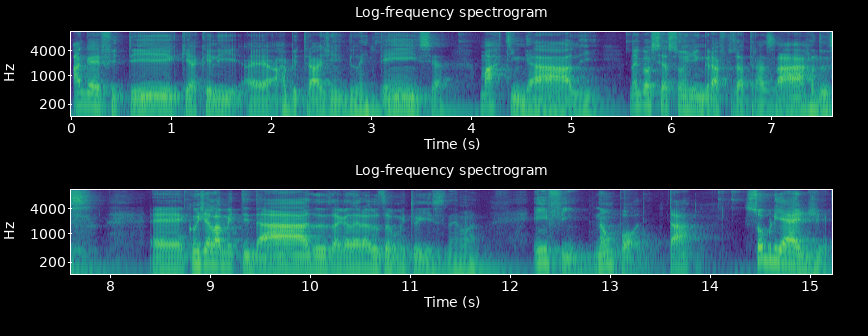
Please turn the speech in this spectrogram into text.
HFT, que é aquele é, arbitragem de latência, martingale, negociações em gráficos atrasados, é, congelamento de dados, a galera usa muito isso, né, mano? Enfim, não pode, tá? Sobre Edge,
